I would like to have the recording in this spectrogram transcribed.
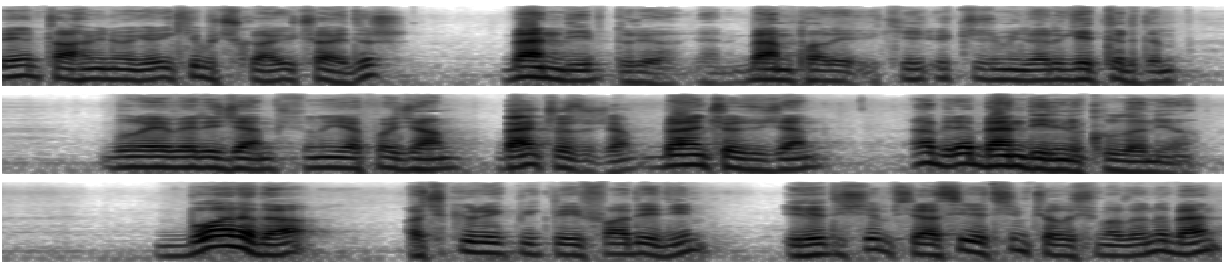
benim tahminime göre iki buçuk ay, üç aydır ben deyip duruyor. Yani ben parayı iki, 300 milyarı getirdim. Buraya vereceğim, şunu yapacağım, ben çözeceğim. ben çözeceğim. Ha bile ben dilini kullanıyor. Bu arada açık yüreklilikle ifade edeyim. iletişim, siyasi iletişim çalışmalarını ben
